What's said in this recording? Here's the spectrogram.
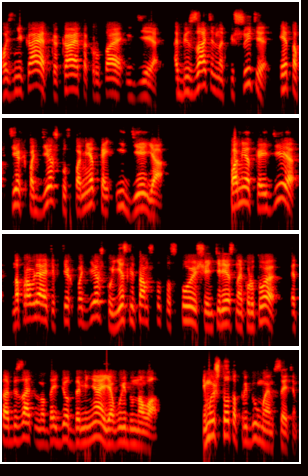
возникает какая-то крутая идея, обязательно пишите это в техподдержку с пометкой «Идея». Пометка «Идея» направляйте в техподдержку. Если там что-то стоящее, интересное, крутое, это обязательно дойдет до меня, и я выйду на вас. И мы что-то придумаем с этим.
